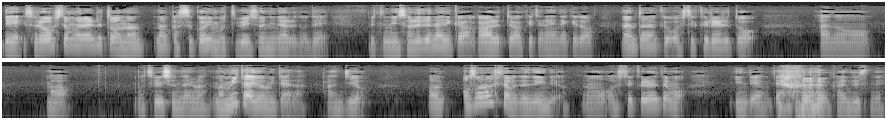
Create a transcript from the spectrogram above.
で、それを押してもらえるとなん、なんかすごいモチベーションになるので、別にそれで何かがあるってわけじゃないんだけど、なんとなく押してくれると、あのまあ、モチベーションになります。まあ、見たよ、みたいな感じよ。まあ、押さなくても全然いいんだよ。も押してくれてもいいんだよ、みたいな 感じですね。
